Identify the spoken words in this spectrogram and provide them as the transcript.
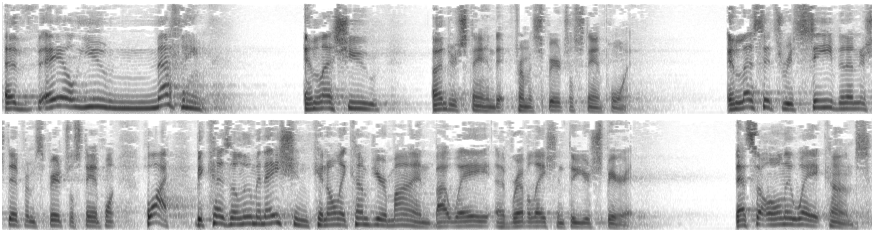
avail you nothing unless you understand it from a spiritual standpoint. Unless it's received and understood from a spiritual standpoint. Why? Because illumination can only come to your mind by way of revelation through your spirit. That's the only way it comes.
